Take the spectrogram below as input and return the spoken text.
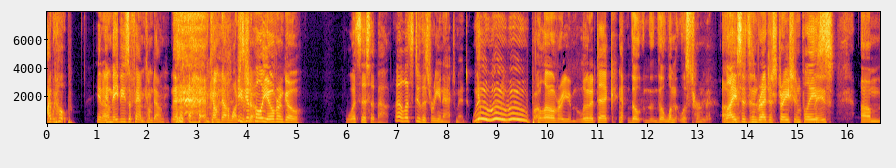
I would hope. You know, And maybe he's a fan. Come down. Come down and watch he's gonna show. pull you over and go, "What's this about?" Well, let's do this reenactment. Woo, woo, woo! Pull over, you lunatic. Yeah, the, the limitless tournament. Uh, License and registration, please. please. Um,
